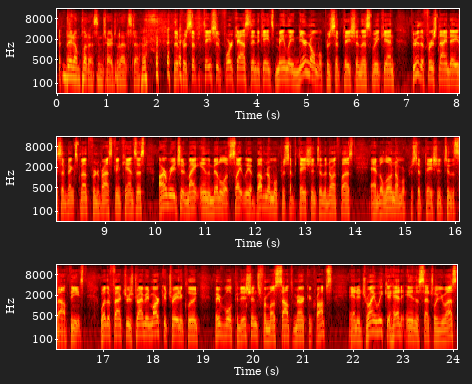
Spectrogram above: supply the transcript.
they don't put us in charge of that stuff. the precipitation forecast indicates mainly near normal precipitation this weekend through the first nine days of next month for Nebraska and Kansas. Our region right in the middle of slightly above normal precipitation to the northwest and below normal precipitation to the southeast. Weather factors driving market trade include favorable conditions for most South American crops and a dry week ahead in the central U.S.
